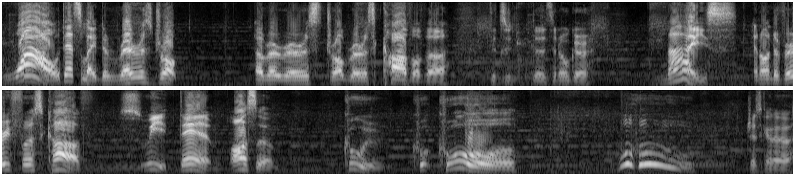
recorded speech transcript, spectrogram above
Wow, that's like the rarest drop. Uh, rarest drop, rarest carve of uh, the, the Zinogre. Nice! And on the very first carve. Sweet, damn, awesome. Cool, cool, cool. Woohoo! Just gonna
